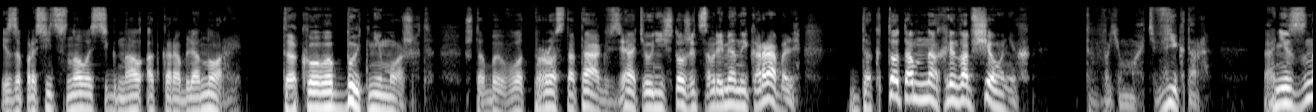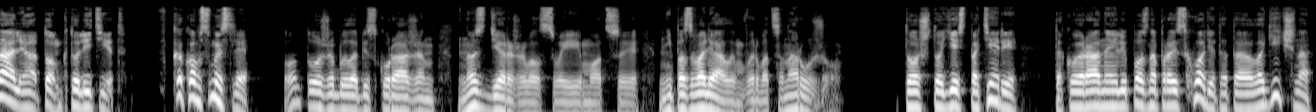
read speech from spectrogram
и запросить снова сигнал от корабля Норы. «Такого быть не может! Чтобы вот просто так взять и уничтожить современный корабль! Да кто там нахрен вообще у них? Твою мать, Виктор! Они знали о том, кто летит! В каком смысле?» Он тоже был обескуражен, но сдерживал свои эмоции, не позволял им вырваться наружу. То, что есть потери, такое рано или поздно происходит, это логично.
